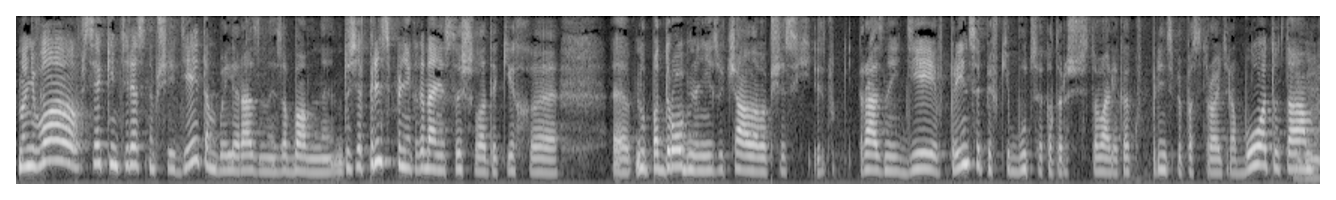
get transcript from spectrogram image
Но у него всякие интересные вообще идеи там были разные, забавные. Ну, то есть я, в принципе, никогда не слышала таких, э, э, ну, подробно не изучала вообще разные идеи, в принципе, в кибуце, которые существовали, как, в принципе, построить работу там,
